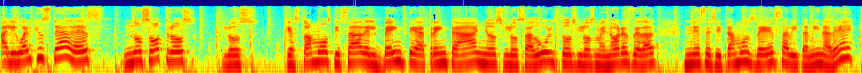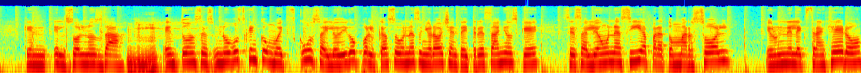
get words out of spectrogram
Al igual que ustedes, nosotros, los que estamos quizá del 20 a 30 años, los adultos, los menores de edad, necesitamos de esa vitamina D que el sol nos da. Entonces, no busquen como excusa, y lo digo por el caso de una señora de 83 años que se salió en una silla para tomar sol en el extranjero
